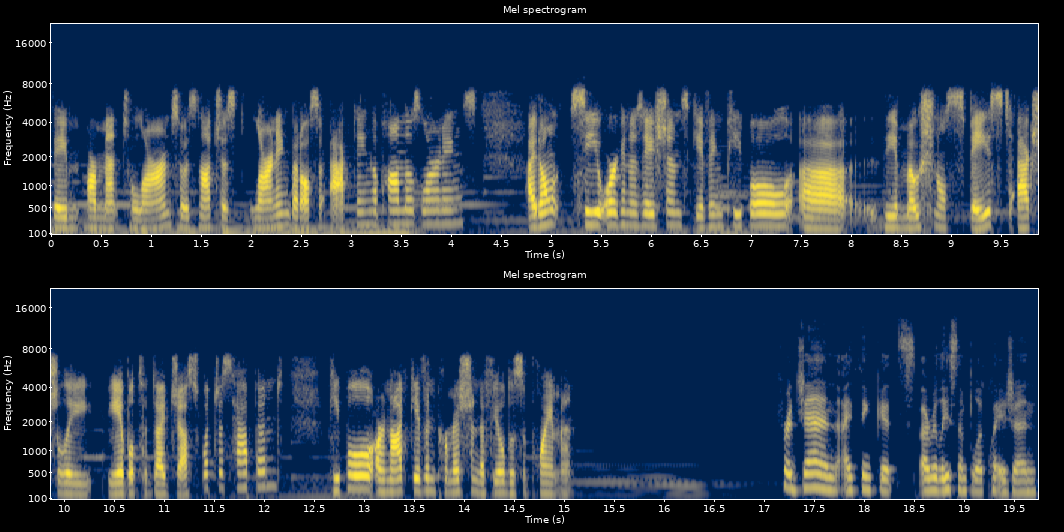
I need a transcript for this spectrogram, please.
they are meant to learn. So it's not just learning, but also acting upon those learnings. I don't see organizations giving people uh, the emotional space to actually be able to digest what just happened. People are not given permission to feel disappointment. For Jen, I think it's a really simple equation.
